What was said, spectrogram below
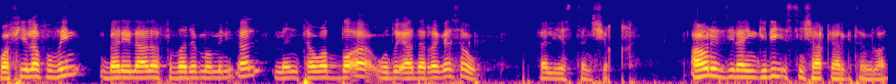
ወፊ ለፍዝን በሌላ ለፍظ ደግሞ ምን ይላል? መን ተወضአ ውضእ ያደረገ ሰው ፈልየስተንሽቅ. አሁን እዚህ ላይ እንግዲህ እስትንሻቅ ያርግ ተብሏል።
